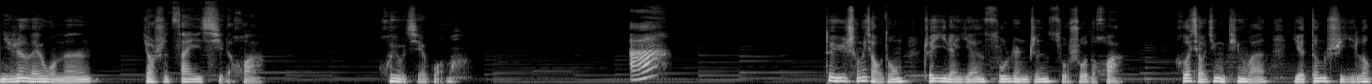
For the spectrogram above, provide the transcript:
你认为我们要是在一起的话，会有结果吗？”啊？对于程晓东这一脸严肃认真所说的话，何小静听完也登时一愣，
